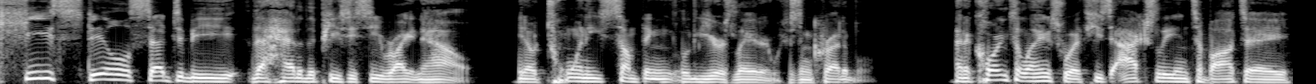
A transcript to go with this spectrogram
he's still said to be the head of the PCC right now, you know, 20 something years later, which is incredible. And according to Langewiesche, he's actually in Taubaté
